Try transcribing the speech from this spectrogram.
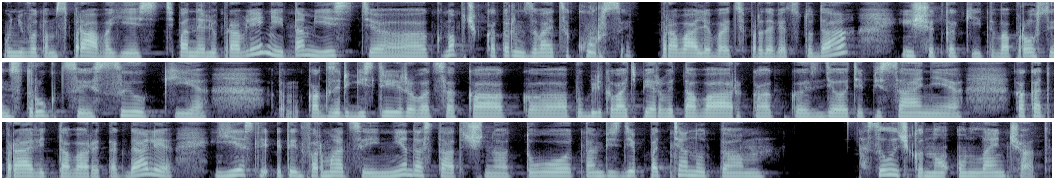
у него там справа есть панель управления, и там есть э, кнопочка, которая называется «Курсы». Проваливается продавец туда, ищет какие-то вопросы, инструкции, ссылки, там, как зарегистрироваться, как э, опубликовать первый товар, как сделать описание, как отправить товар и так далее. Если этой информации недостаточно, то там везде подтянуто ссылочка на онлайн-чат.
